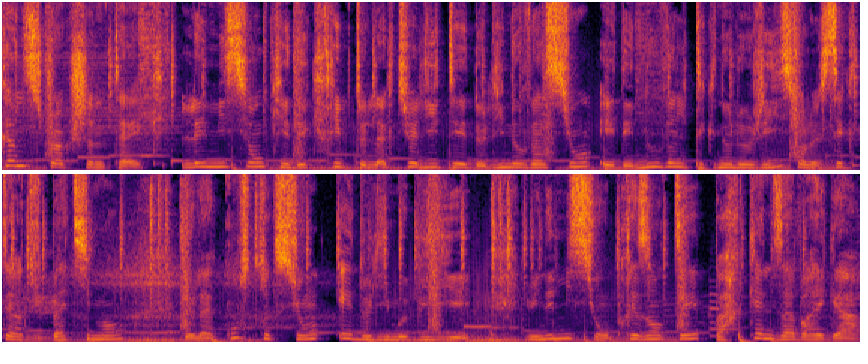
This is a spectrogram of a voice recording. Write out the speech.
Construction Tech, l'émission qui décrypte l'actualité de l'innovation et des nouvelles technologies sur le secteur du bâtiment, de la construction et de l'immobilier. Une émission présentée par Kenza Brega.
